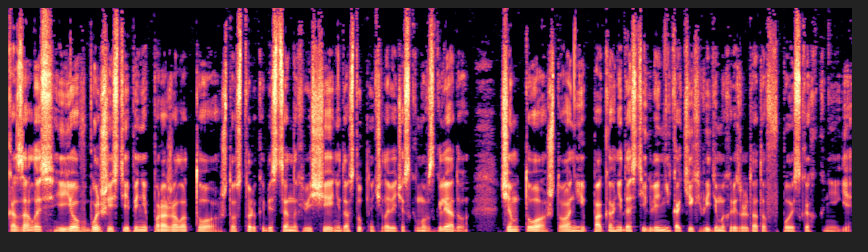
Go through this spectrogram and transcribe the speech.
Казалось, ее в большей степени поражало то, что столько бесценных вещей недоступны человеческому взгляду, чем то, что они пока не достигли никаких видимых результатов в поисках книги.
